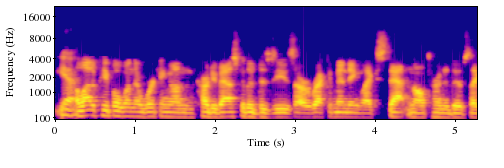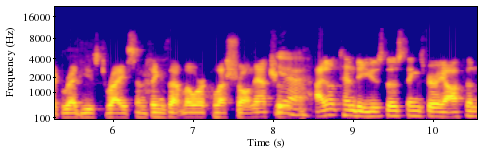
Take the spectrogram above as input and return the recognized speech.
yeah a lot of people when they're working on cardiovascular disease are recommending like statin alternatives like red yeast rice and things that lower cholesterol naturally. yeah I don't tend to use those things very often.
